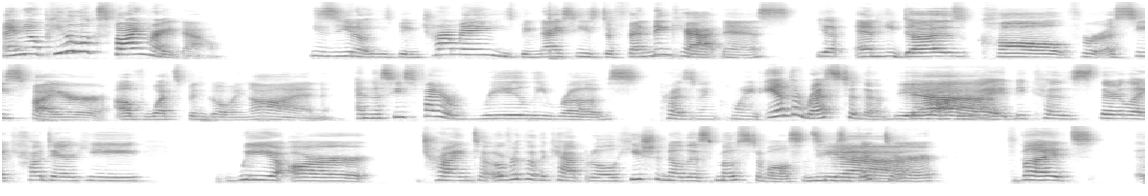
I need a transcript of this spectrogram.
And you know, Peeta looks fine right now. He's, you know, he's being charming, he's being nice, he's defending Katniss. Yep. And he does call for a ceasefire of what's been going on. And the ceasefire really rubs President Coin and the rest of them the Yeah. wrong way because they're like, how dare he? We are trying to overthrow the Capitol. He should know this most of all since he's Yeah. a victor. But uh,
